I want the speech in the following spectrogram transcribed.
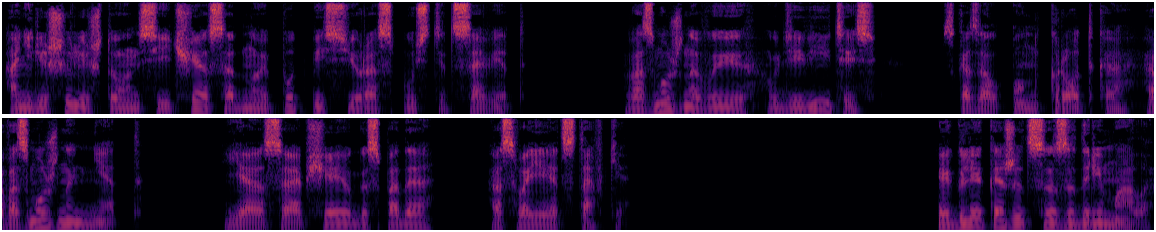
Они решили, что он сейчас одной подписью распустит совет. «Возможно, вы удивитесь», — сказал он кротко, — «а возможно, нет. Я сообщаю, господа, о своей отставке. Эгле, кажется, задремала.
